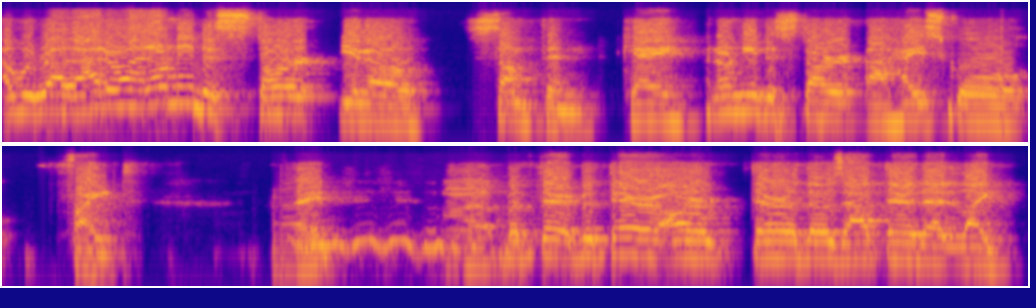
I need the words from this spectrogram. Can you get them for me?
I would rather. I don't. I don't need to start. You know something. Okay. I don't need to start a high school fight. Right. uh, but there, but there are there are those out there that like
